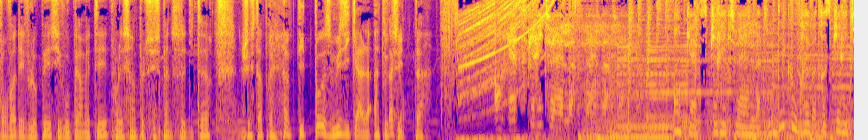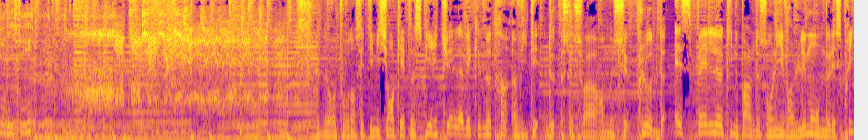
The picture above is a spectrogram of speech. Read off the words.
qu'on va développer, si vous le permettez, pour laisser un peu le suspense aux auditeurs, juste après la petite pause musicale. À tout de suite. Enquête spirituelle. Enquête spirituelle. Découvrez votre spiritualité. De retour dans cette émission Enquête spirituelle avec notre invité de ce soir, monsieur Claude Espel, qui nous parle de son livre Les mondes de l'esprit.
